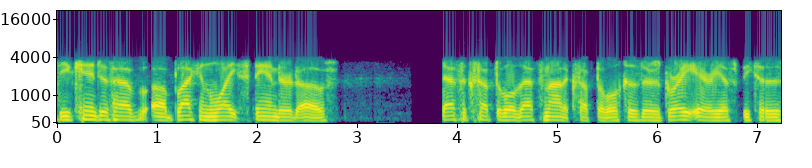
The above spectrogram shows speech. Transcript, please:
So you can't just have a black and white standard of that's acceptable, that's not acceptable, because there's gray areas. Because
